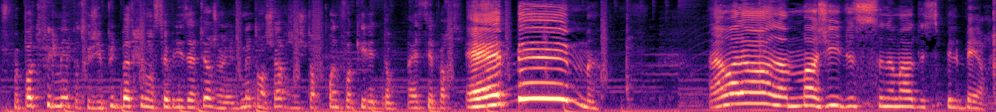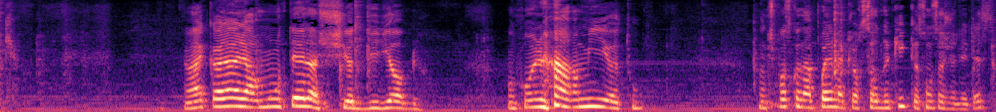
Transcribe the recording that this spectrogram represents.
Je peux pas te filmer parce que j'ai plus de batterie dans le stabilisateur. Je vais le mettre en charge et je te reprends une fois qu'il est dedans. Allez, c'est parti. Et bim Et voilà la magie du cinéma de Spielberg. Ouais, quand là, elle a remonté la chiotte du diable. Donc on lui a remis euh, tout. Donc je pense qu'on a un problème avec leur sort de kick. De toute façon, ça, je déteste.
